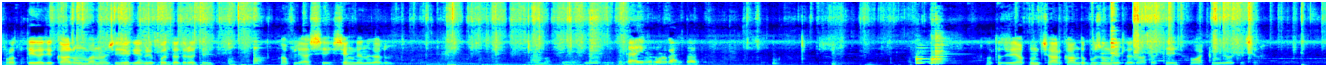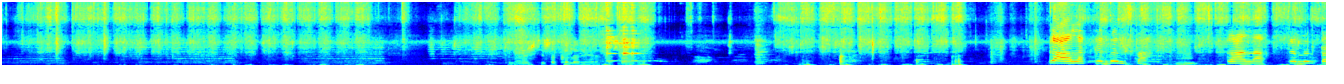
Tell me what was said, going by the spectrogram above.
प्रत्येकाचे कालवून बनवायची एक वेगळी पद्धत राहते. आपले असे शेंगदाणं घालून. काही भरोड घालतात? आता जे आपण चार कांदा भुजून घेतलं जातं ते वाटून घेऊ त्याच्या मिरचीचा कलर ह्याला कसा आला काला कलरचा हम्म? काला कलरचा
